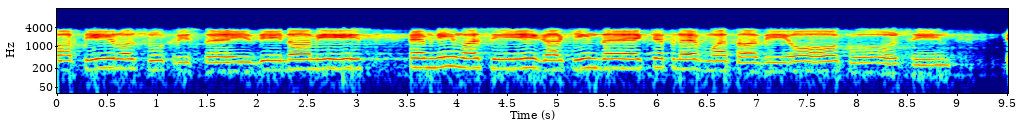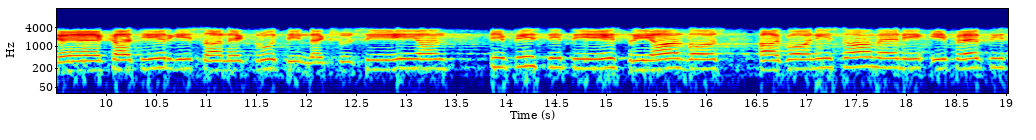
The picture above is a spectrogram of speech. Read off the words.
μαρτύρων σου, Χριστέ, η δύναμης, εμνήμαση γαρκίνδε και πνεύματα διώκουσιν, και κατήργησαν εχθρού την εξουσίαν, τη πίστη της τριάδος, αγωνισάμενοι υπέρ της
